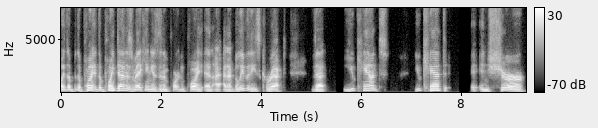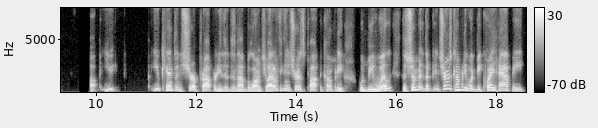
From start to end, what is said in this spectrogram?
But the, the point the point Dan is making is an important point, and I and I believe that he's correct that you can't you can't i- insure uh, you you can't insure a property that does not belong to you. I don't think the insurance po- company would be willing. the the insurance company would be quite happy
